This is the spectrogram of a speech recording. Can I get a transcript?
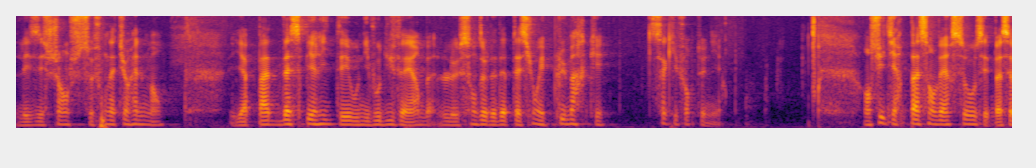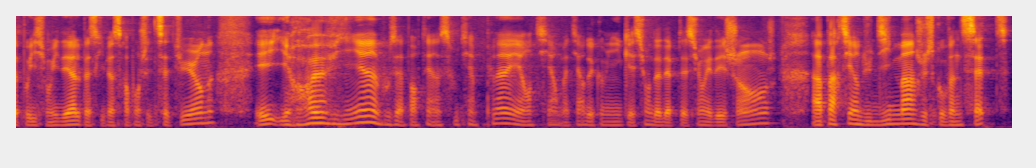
les échanges se font naturellement. Il n'y a pas d'aspérité au niveau du verbe, le sens de l'adaptation est plus marqué. C'est ça qu'il faut retenir. Ensuite, il repasse en verso, c'est pas sa position idéale parce qu'il va se rapprocher de Saturne, et il revient vous apporter un soutien plein et entier en matière de communication, d'adaptation et d'échange, à partir du 10 mars jusqu'au 27,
